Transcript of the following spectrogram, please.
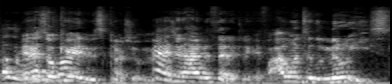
other And that's okay aren't- in this country. Imagine hypothetically, if I went to the Middle East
